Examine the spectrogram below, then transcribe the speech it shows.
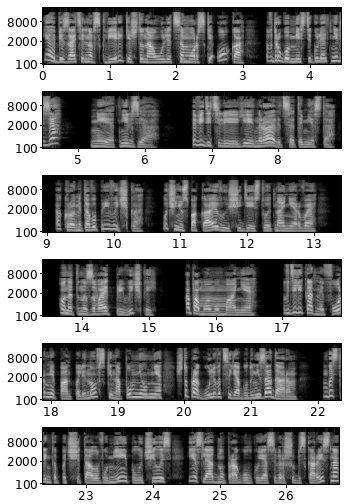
И обязательно в скверике, что на улице Морске Ока, в другом месте гулять нельзя?» «Нет, нельзя. Видите ли, ей нравится это место. А кроме того, привычка. Очень успокаивающе действует на нервы. Он это называет привычкой, а, по-моему, мания. В деликатной форме пан Полиновский напомнил мне, что прогуливаться я буду не за даром. Быстренько подсчитала в уме и получилось, если одну прогулку я совершу бескорыстно,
